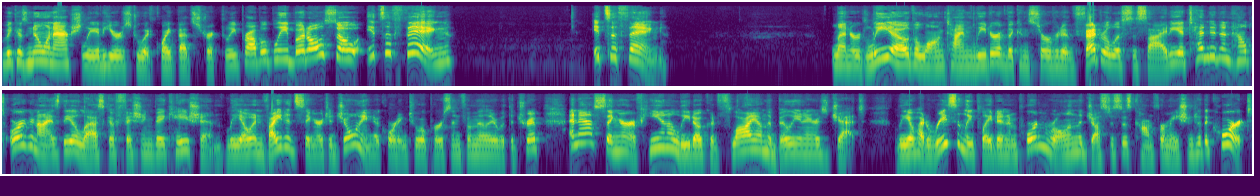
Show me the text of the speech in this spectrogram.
because no one actually adheres to it quite that strictly probably, but also it's a thing it's a thing. Leonard Leo, the longtime leader of the Conservative Federalist Society, attended and helped organize the Alaska fishing vacation. Leo invited Singer to join, according to a person familiar with the trip, and asked Singer if he and Alito could fly on the billionaire's jet. Leo had recently played an important role in the justice's confirmation to the court.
